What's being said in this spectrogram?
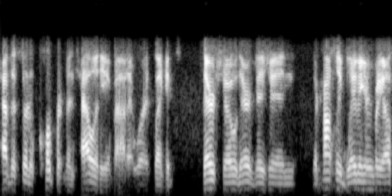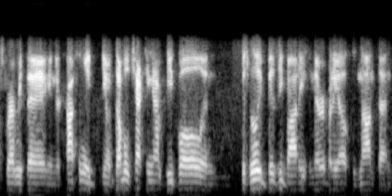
have this sort of corporate mentality about it, where it's like it's their show, their vision. They're constantly blaming everybody else for everything, and they're constantly, you know, double checking on people and just really busybodies and everybody else is nonsense.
